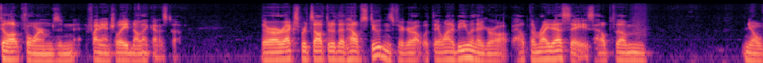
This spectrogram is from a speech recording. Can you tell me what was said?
fill out forms and financial aid and all that kind of stuff. There are experts out there that help students figure out what they want to be when they grow up, help them write essays, help them you know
